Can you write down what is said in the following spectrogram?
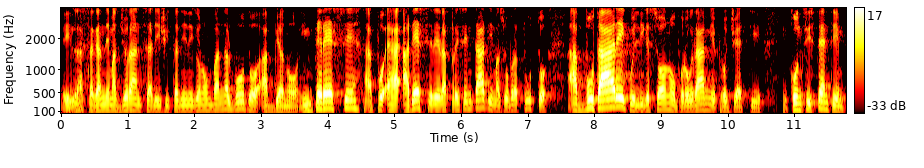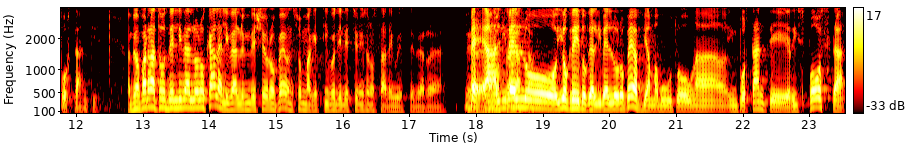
la stragrande maggioranza dei cittadini che non vanno al voto abbiano interesse ad essere rappresentati ma soprattutto a votare quelli che sono programmi e progetti consistenti e importanti. Abbiamo parlato del livello locale, a livello invece europeo, insomma che tipo di elezioni sono state queste per... Beh, a livello, io credo che a livello europeo abbiamo avuto una importante risposta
